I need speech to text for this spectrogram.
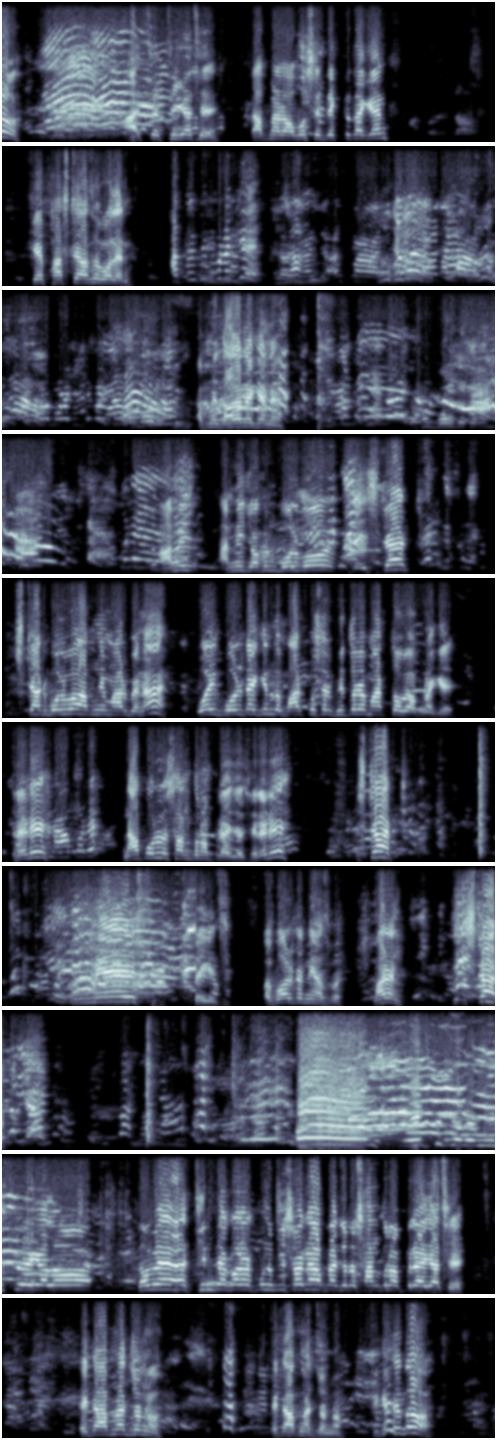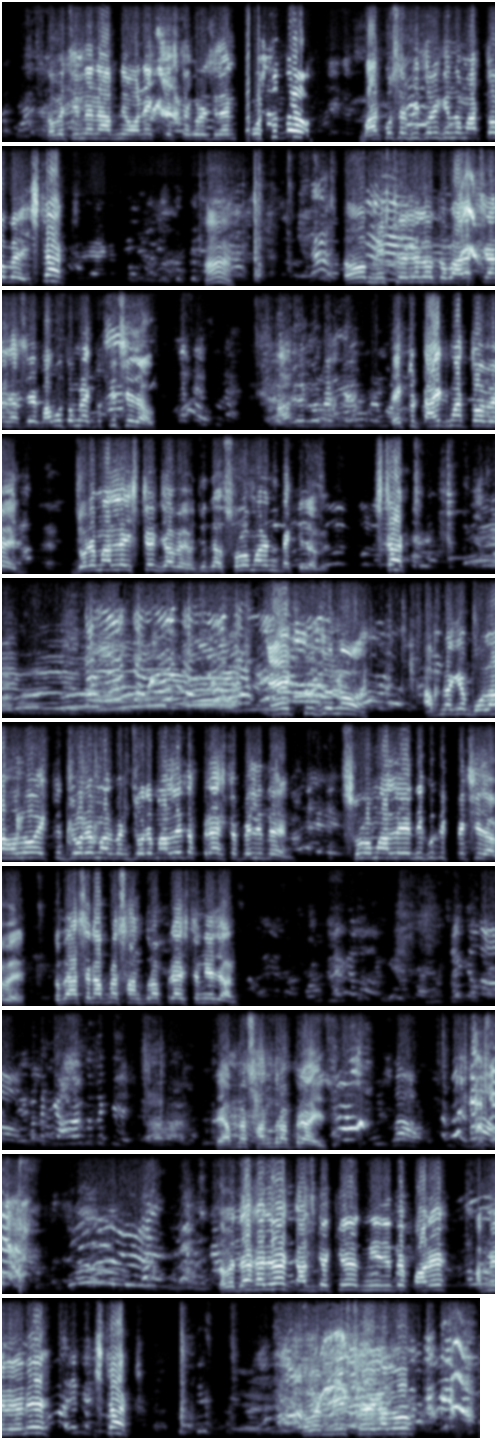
আচ্ছা ঠিক আছে। তা আপনারা অবশ্যই দেখতে থাকেন। কে ফার্স্টে আছে বলেন? আপনি দাঁড়ান এখানে। আমি আমি যখন বলব স্টার্ট স্টার্ট বলব, আপনি মারবেন হ্যাঁ? ওই গোলটাই কিন্তু বারকোষের ভিতরে মারতে হবে আপনাকে। রেডি না পড়লে সান্ত্বনা প্রাইজ আছে। রেডি স্টার্ট মিস হয়ে গেছে। ওই বলটা নিয়ে আসবে। মারেন। স্টার্ট। তবে চিন্তা করার কোনো বিষয় না, আপনার জন্য সান্ত্বনা প্রাইজ আছে। এটা আপনার জন্য। এটা আপনার জন্য। ঠিক আছে তো? তবে চিন্তা না, আপনি অনেক চেষ্টা করেছিলেন। প্রস্তুত তো? বারপোষের ভিতরে কিন্তু মারতে হবে। স্টার্ট। হ্যাঁ। ও মিস হয়ে গেল, তবে আরেক চান্স আছে। বাবু, তোমরা একটু পিছিয়ে যাও। একটু টাইট মারতে হবে। জোরে মারলে স্ট্রেট যাবে। যদি স্লো মারেন ব্যাকে যাবে। স্টার্ট একটুর জন্য। আপনাকে বলা হলো, একটু জোরে মারবেন। জোরে মারলে তো প্রাইসটা ফেলে দেন। স্লো মারলে এদিক ওদিক পেছিয়ে যাবে। তবে আসেন, আপনার সান্ত্বনা প্রাইসটা নিয়ে যান। আপনার সান্ত্বনা প্রাইজ তবে দেখা যাক, আজকে কে নিয়ে যেতে পারে। আপনি রেডি স্টার্ট তবে মিস হয়ে গেল।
